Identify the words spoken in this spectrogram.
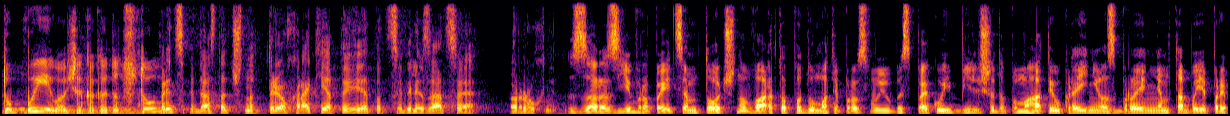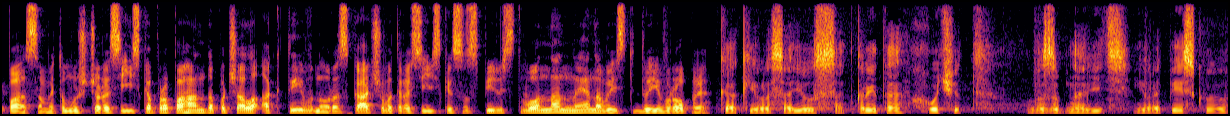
Тупые вообще, как этот стол. В принципе, достаточно трех ракет, и эта цивилизация рухнет. Зараз європейцям точно варто подумати про свою безпеку і більше допомагати Україні озброєнням та боєприпасами, тому що російська пропаганда почала активно розкачувати російське суспільство на ненависть до Європи. Как Евросоюз открыто хочет возобновить европейскую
